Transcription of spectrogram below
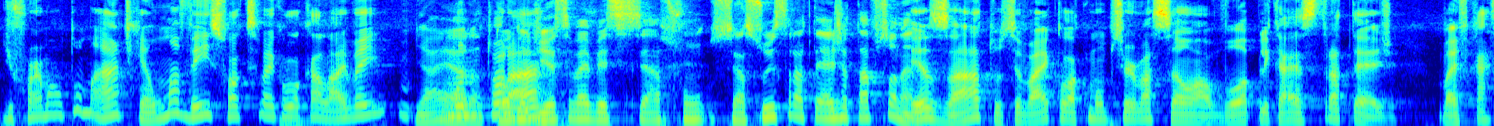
de forma automática. É uma vez só que você vai colocar lá e vai Já era. monitorar. Todo dia você vai ver se a, se a sua estratégia está funcionando. Exato, você vai e coloca uma observação, ó, vou aplicar essa estratégia. Vai ficar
